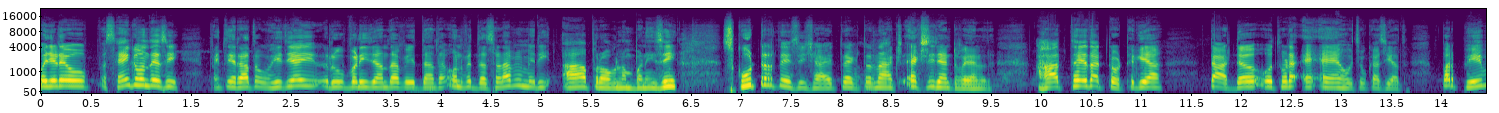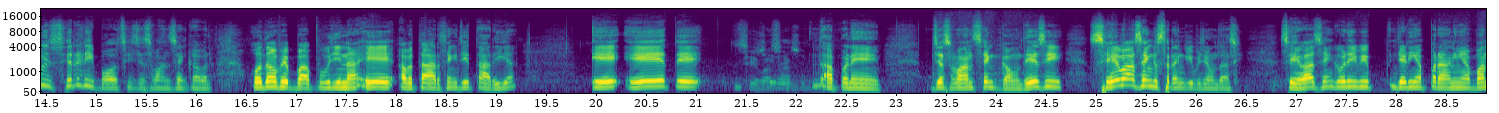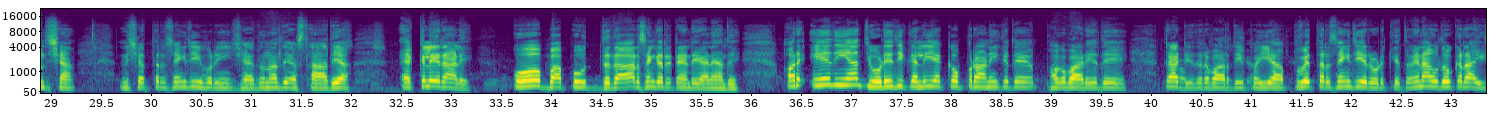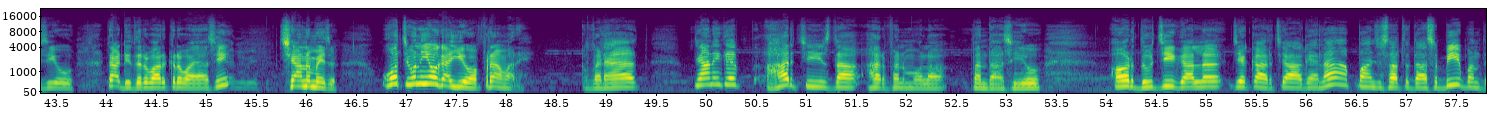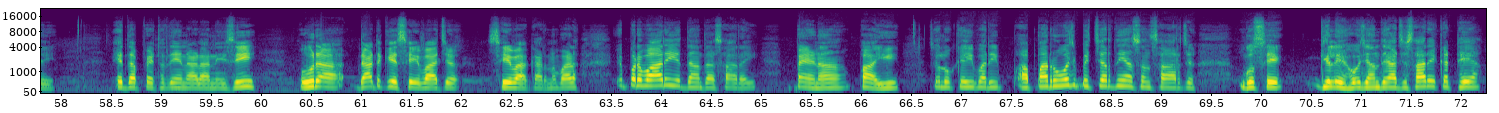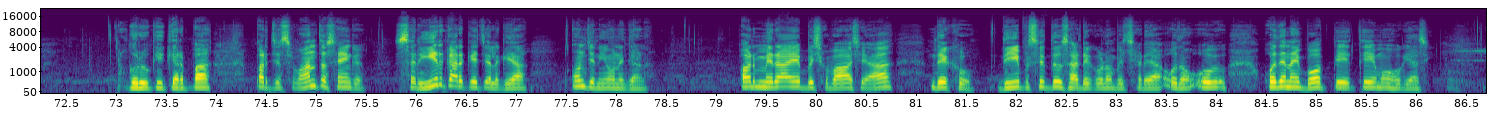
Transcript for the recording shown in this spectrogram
ਉਹ ਜਿਹੜੇ ਉਹ ਸਿੰਘ ਹੁੰਦੇ ਸੀ, ਵੀ ਤੇਰਾ ਤਾਂ ਉਹੀ ਜਿਹਾ ਹੀ ਰੂਪ ਬਣੀ ਜਾਂਦਾ ਵੀ ਇਦਾਂ ਦਾ। ਉਹਨੂੰ ਫਿਰ ਦੱਸਣਾ ਵੀ ਮੇਰੀ ਆਹ ਪ੍ਰੋਬਲਮ ਬਣੀ ਸੀ। ਸਕੂਟਰ ਤੇ ਸੀ ਸ਼ਾਇਦ, ਟਰੈਕਟਰ ਨਾਲ ਐਕਸ- ਐਕਸੀਡੈਂਟ ਹੋਇਆ ਇਹਨਾਂ ਦਾ ਹੱਥ ਇਹਦਾ ਟੁੱਟ ਗਿਆ, ਢੱਡ ਉਹ ਥੋੜਾ ਐ ਐ ਹੋ ਚੁੱਕਾ ਸੀ ਹੱਥ। ਪਰ ਫੇਰ ਵੀ ਸਿਰੜੀ ਬਹੁਤ ਸੀ ਜਸਵੰਤ ਸਿੰਘ ਕੰਵਲ। ਉਦੋਂ ਫਿਰ ਬਾਪੂ ਜੀ ਨਾਲ ਇਹ ਅਵਤਾਰ ਸਿੰਘ ਜੀ ਧਾਰੀ ਆ। ਇਹ ਇਹ ਤੇ ਆਪਣੇ ਜਸਵੰਤ ਸਿੰਘ ਗਾਉਂਦੇ ਸੀ। ਸੇਵਾ ਸਿੰਘ ਸਰੰਗੀ ਵਜਾਉਂਦਾ ਸੀ। ਸੇਵਾ ਸਿੰਘ ਹੋਰੀ ਵੀ ਜਿਹੜੀਆਂ ਪੁਰਾਣੀਆਂ ਬੰਦਸ਼ਾਂ ਨਛੱਤਰ ਸਿੰਘ ਜੀ ਹੋਰੀ ਸ਼ਾਇਦ ਉਹਨਾਂ ਦੇ ਉਸਤਾਦ ਆ, ਐਕਲੇਰਾਂ ਵਾਲੇ। ਉਹ ਬਾਪੂ ਦਦਾਰ ਸਿੰਘ ਰਟੈਂਡੇ ਵਾਲਿਆਂ ਦੇ। ਔਰ ਇਹਦੀਆਂ ਜੋੜੇ ਦੀ ਕਲੀ ਇੱਕ ਉਹ ਪੁਰਾਣੀ ਕਿਤੇ ਫਗਵਾੜੇ ਦੇ ਢਾਡੀ ਦਰਬਾਰ ਦੀ ਪਈ ਆ। ਪਵਿੱਤਰ ਸਿੰਘ ਜੀ ਰੁੜਕੇ ਤੋਂ, ਇਹਨਾਂ ਉਦੋਂ ਕਰਾਈ ਸੀ ਉਹ ਢਾਡੀ ਦਰਬਾਰ ਕਰਵਾਇਆ ਸੀ 96 ਚ। ਉਹ ਚੋਂ ਨਹੀਂ ਹੋ ਗਈ ਉਹ ਭਰਾਵਾਂ ਨੇ। ਬੜਾ ਯਾਨੀ ਕਿ ਹਰ ਚੀਜ਼ ਦਾ ਹਰਫਨ ਮੋਲਾ ਬੰਦਾ ਸੀ ਉਹ। ਔਰ ਦੂਜੀ ਗੱਲ, ਜੇ ਘਰ ਚ ਆ ਗਏ ਨਾ 5 7 10 20 ਬੰਦੇ ਇਹਦਾ ਪਿੱਠ ਦੇਣ ਵਾਲਾ ਨਹੀਂ ਸੀ। ਪੂਰਾ ਡਟ ਕੇ ਸੇਵਾ 'ਚ ਸੇਵਾ ਕਰਨ ਵਾਲਾ। ਇਹ ਪਰਿਵਾਰ ਹੀ ਇਦਾਂ ਦਾ ਸਾਰਾ ਹੀ। ਭੈਣਾ, ਭਾਈ, ਚਲੋ ਕਈ ਵਾਰੀ ਆਪਾਂ ਰੋਜ਼ ਵਿਚਰਦੇ ਆ ਸੰਸਾਰ 'ਚ। ਗੁੱਸੇ ਗਿਲੇ ਹੋ ਜਾਂਦੇ ਅੱਜ ਸਾਰੇ ਇਕੱਠੇ ਆ। ਗੁਰੂ ਕੀ ਕਿਰਪਾ, ਪਰ ਜਸਵੰਤ ਸਿੰਘ ਸਰੀਰ ਕਰਕੇ ਚਲ ਗਿਆ, ਉਂਝ ਨਹੀਂ ਉਹਨੇ ਜਾਣਾ। ਔਰ ਮੇਰਾ ਇਹ ਵਿਸ਼ਵਾਸ ਆ, ਦੇਖੋ, ਦੀਪ ਸਿੱਧੂ ਸਾਡੇ ਕੋਲੋਂ ਵਿਛੜਿਆ, ਉਦੋਂ ਉਹ, ਉਹਦੇ ਨਾਲ ਬਹੁਤ ਪੇ ਤੇ ਮੋਹ ਹੋ ਗਿਆ ਸੀ।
